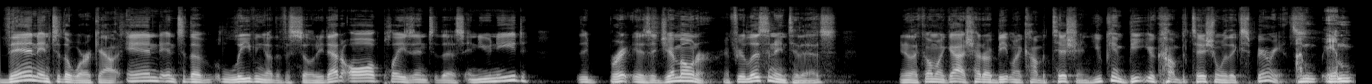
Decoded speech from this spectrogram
then into the workout and into the leaving of the facility. That all plays into this. And you need the brick as a gym owner. If you're listening to this, you're like, oh my gosh, how do I beat my competition? You can beat your competition with experience. I'm I'm,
